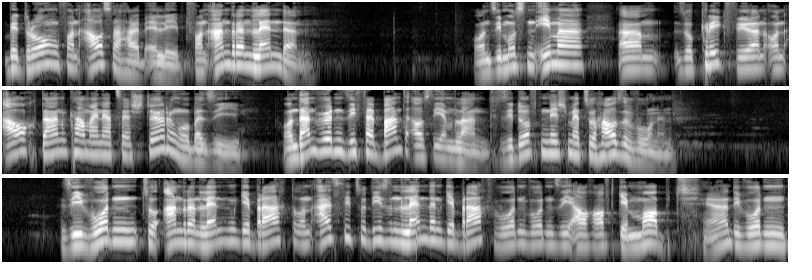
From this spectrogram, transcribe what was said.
Bedrohung von außerhalb erlebt, von anderen Ländern. Und sie mussten immer ähm, so Krieg führen und auch dann kam eine Zerstörung über sie. Und dann würden sie verbannt aus ihrem Land. Sie durften nicht mehr zu Hause wohnen. Sie wurden zu anderen Ländern gebracht und als sie zu diesen Ländern gebracht wurden, wurden sie auch oft gemobbt. Ja, die wurden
